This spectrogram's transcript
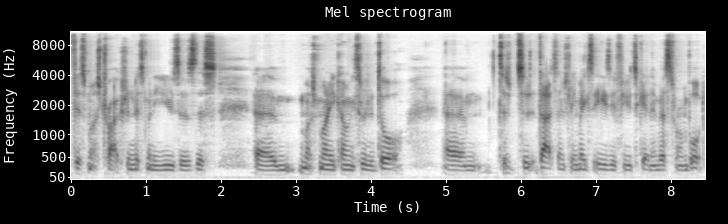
this much traction, this many users, this um, much money coming through the door. Um, to, to, that essentially makes it easier for you to get an investor on board.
